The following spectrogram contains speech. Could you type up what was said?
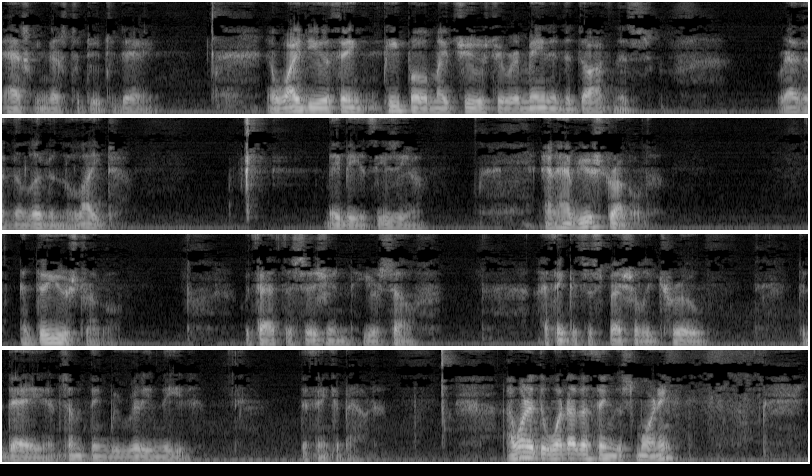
asking us to do today? And why do you think people might choose to remain in the darkness rather than live in the light? Maybe it's easier. And have you struggled? And do you struggle with that decision yourself? I think it's especially true today and something we really need to think about. I want to do one other thing this morning,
